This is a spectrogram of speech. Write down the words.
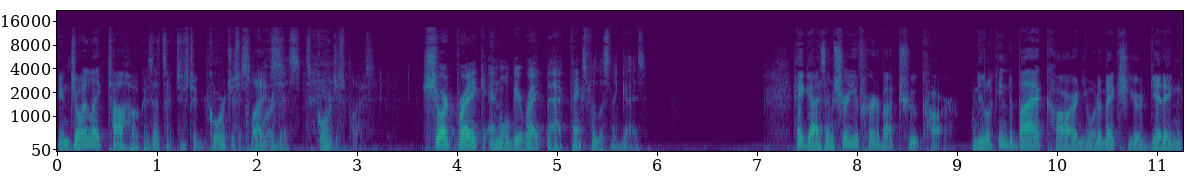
enjoy Lake Tahoe because that's a, just a gorgeous place. gorgeous. It's a gorgeous place. Short break, and we'll be right back. Thanks for listening, guys. Hey guys, I'm sure you've heard about TrueCar. When you're looking to buy a car and you want to make sure you're getting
